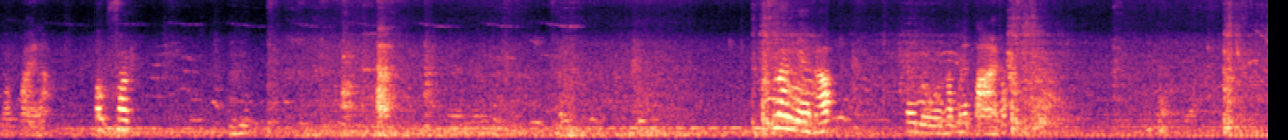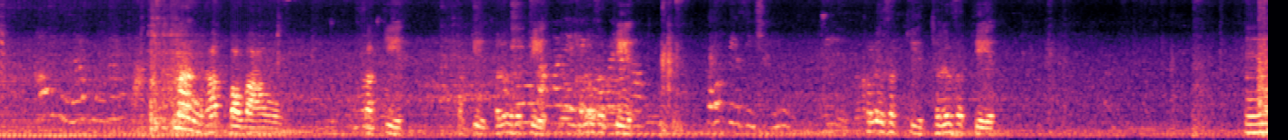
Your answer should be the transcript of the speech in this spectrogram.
เราไปละเอาฟักนั่นไงครับ ไม่โดนครับ ไม่ตายครับ นั่นครับเบาๆสะกิดสะกิดเขาเรียกสะกิดเขาเรียกสะกิดโต๊ะตีสีใช้อยู่เขาเรียกสะกิดเขาเรียกสะกิดอืม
